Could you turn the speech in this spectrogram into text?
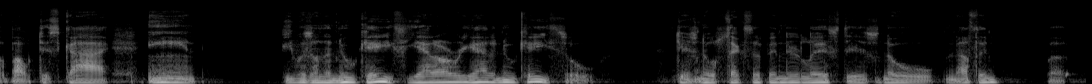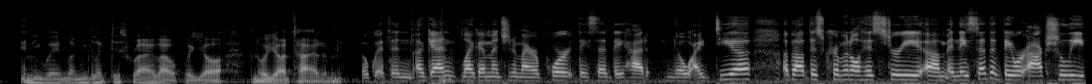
about this guy. And he was on a new case. He had already had a new case. So there's no sex offender list. There's no nothing. But anyway, let me let this ride out for y'all. I know y'all tired of me with. And again, like I mentioned in my report, they said they had no idea about this criminal history. Um, and they said that they were actually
